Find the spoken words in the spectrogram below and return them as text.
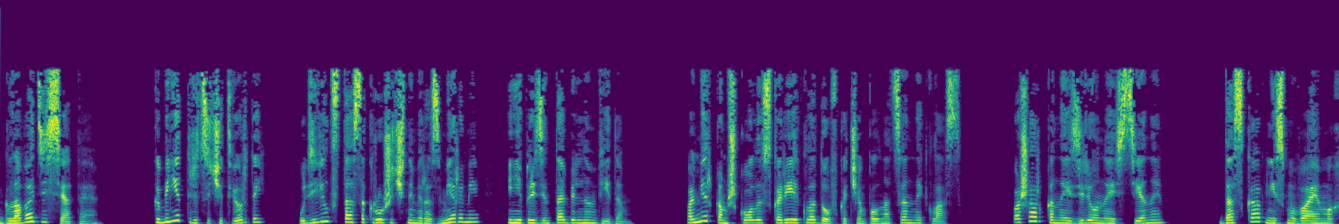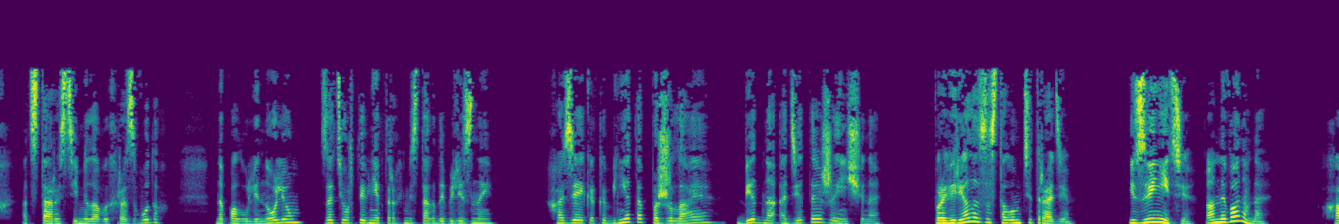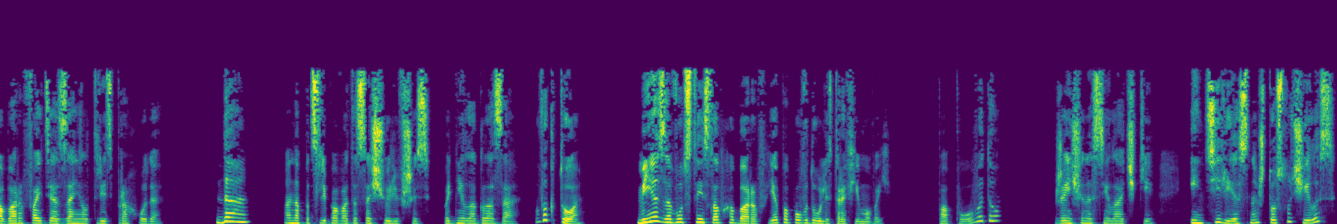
Глава десятая. Кабинет 34 удивил Стаса крошечными размерами и непрезентабельным видом. По меркам школы скорее кладовка, чем полноценный класс. Пошарканные зеленые стены, доска в несмываемых от старости меловых разводах, на полу линолеум, затертый в некоторых местах до белизны. Хозяйка кабинета, пожилая, бедно одетая женщина, проверяла за столом тетради. «Извините, Анна Ивановна?» Хабаров, войдя, занял треть прохода. «Да», — она, подслеповато сощурившись, подняла глаза. «Вы кто?» «Меня зовут Станислав Хабаров. Я по поводу Оли Трофимовой». «По поводу?» Женщина сняла очки. «Интересно, что случилось?»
